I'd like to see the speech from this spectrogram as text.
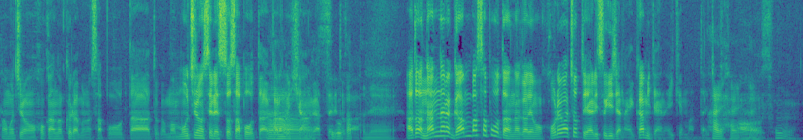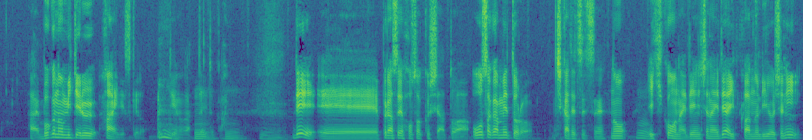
まあ、もちろん他のクラブのサポーターとか、まあ、もちろんセレッソサポーターからの批判があったりとか。ーすごかったねあとはなんならガンバサポーターの中でもこれはちょっとやりすぎじゃないかみたいな意見もあったりとか、はいはいはい。ああそうはい、僕の見てる範囲ですけど っていうのがあったりとか、で、えープラスで補足してあとは大阪メトロ地下鉄ですねのうん。駅構内電車内では一般の利用者に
